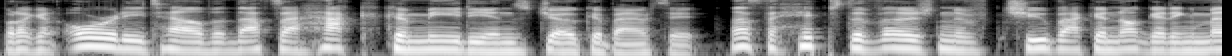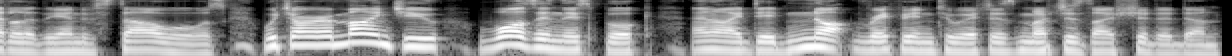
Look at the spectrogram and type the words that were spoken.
but I can already tell that that's a hack comedian's joke about it. That's the hipster version of Chewbacca not getting a medal at the end of Star Wars, which I remind you was in this book, and I did not rip into it as much as I should have done.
